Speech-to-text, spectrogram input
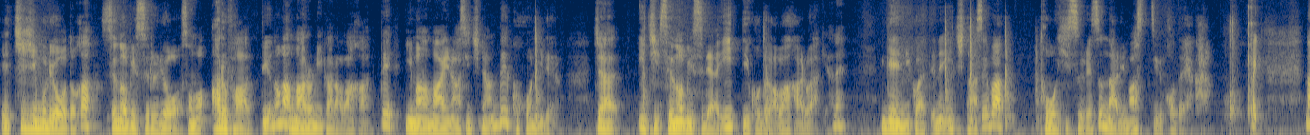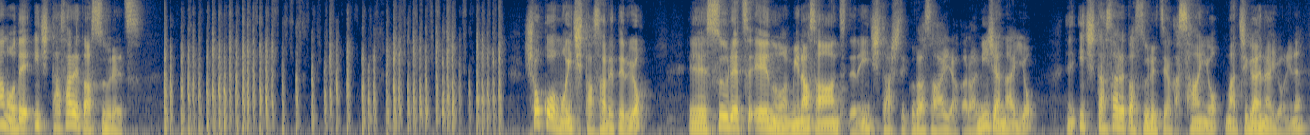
えー、縮む量とか背伸びする量、そのアルファっていうのが丸2から分かって、今はマイナス1なんでここに入れる。じゃあ、1背伸びすりゃいいっていうことが分かるわけやね。現にこうやってね、1足せば、等比数列になりますっていうことやから。はい。なので、1足された数列。諸項も1足されてるよ。えー、数列 n の皆さんってってね、1足してくださいやから2じゃないよ。1足された数列やから3よ。間違えないようにね。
